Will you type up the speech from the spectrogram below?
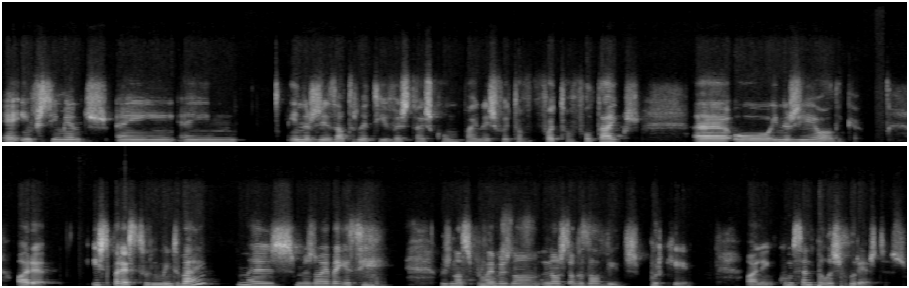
é investimentos em, em energias alternativas, tais como painéis fotovoltaicos uh, ou energia eólica. Ora, isto parece tudo muito bem, mas, mas não é bem assim. Os nossos problemas não, não estão resolvidos. Porquê? Olhem, começando pelas florestas.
